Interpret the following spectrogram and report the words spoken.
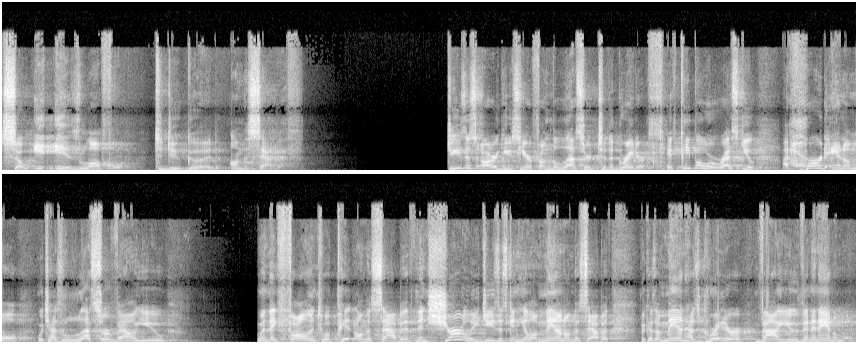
So it is lawful to do good on the Sabbath. Jesus argues here from the lesser to the greater. If people will rescue a herd animal, which has lesser value, when they fall into a pit on the Sabbath, then surely Jesus can heal a man on the Sabbath because a man has greater value than an animal.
